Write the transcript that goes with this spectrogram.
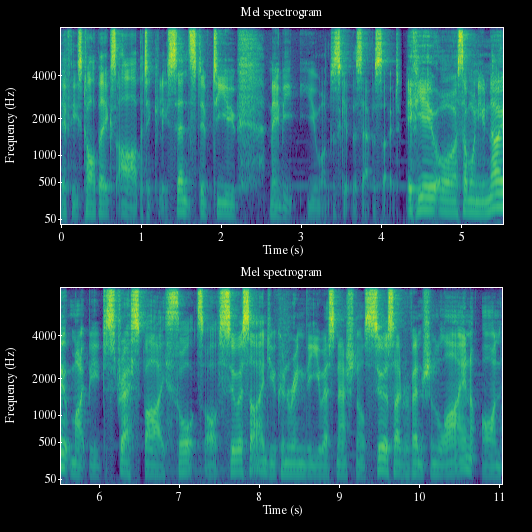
If these topics are particularly sensitive to you, maybe you want to skip this episode. If you or someone you know might be distressed by thoughts of suicide, you can ring the US National Suicide Prevention Line on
